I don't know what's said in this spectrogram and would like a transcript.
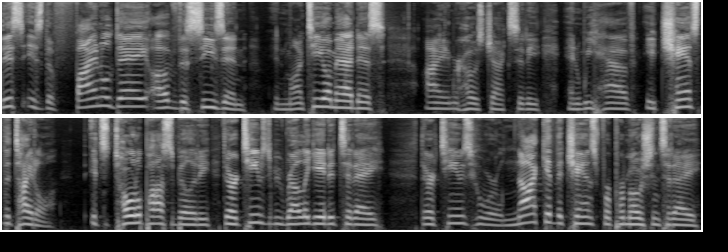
This is the final day of the season in Montijo Madness. I am your host, Jack City, and we have a chance at the title. It's a total possibility. There are teams to be relegated today. There are teams who will not get the chance for promotion today,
